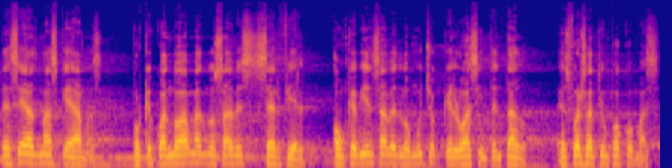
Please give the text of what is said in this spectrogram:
deseas más que amas, porque cuando amas no sabes ser fiel aunque bien sabes lo mucho que lo has intentado. Esfuérzate un poco más.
